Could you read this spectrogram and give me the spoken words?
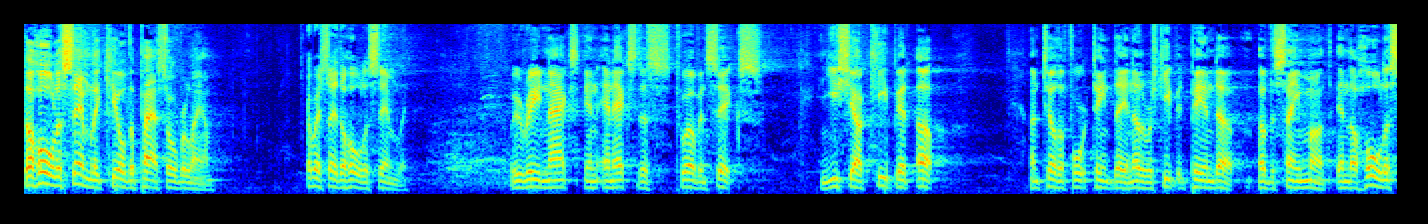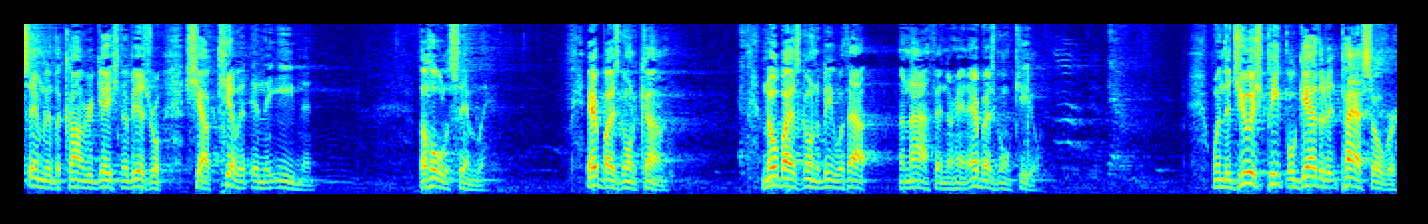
The whole assembly killed the Passover lamb. Everybody say the whole assembly. We read in, Acts, in, in Exodus 12 and 6. And ye shall keep it up until the 14th day. In other words, keep it pinned up of the same month. And the whole assembly of the congregation of Israel shall kill it in the evening. The whole assembly. Everybody's going to come. Nobody's going to be without a knife in their hand. Everybody's going to kill. When the Jewish people gathered at Passover,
